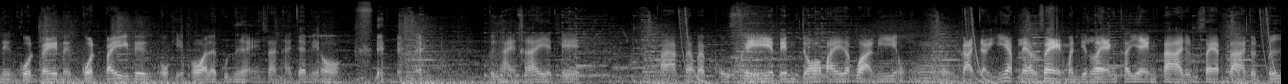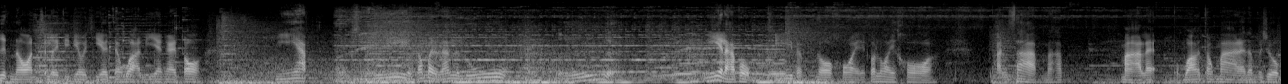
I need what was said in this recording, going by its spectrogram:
หนึ่งกดไปหนึ่งกดไปอีกหนึ่งโอเคพอแล้วกูเหนื่อยสั่นหายใจไม่ออกเพิ่งหายไข้โอเคภาคแต่แบบโอเค เต็มจอไปจังหวะนี้โอ้กาดจะเงียบแล้วแสงมันแรงทะแยงตาจนแสบตาจนตื้นนอนกันเลยทีเดียวเชียวจังหวะนี้ยังไงต่อเงียบโอเค ต้องแบบนั้นเลยลูก เออ นี่แหละครับผมที่แบบรอคอยก็ลอยคอพันสามนะครับ มาแล้ว ผมว่าต้องมาแล้วท่านผู้ชม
